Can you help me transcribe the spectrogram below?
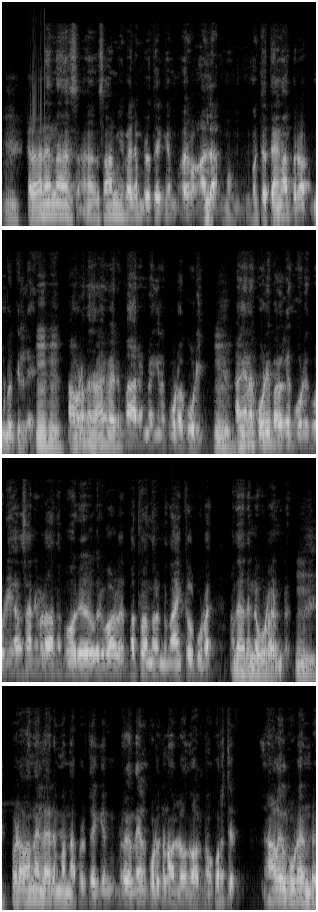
ഉം. കരവനെന്ന സ്വാമി വരുമ്പോഴത്തേക്കും അല്ല മറ്റേ തേങ്ങാപ്പുര ഉം, അവിടുന്ന് സ്വാമി വരുമ്പോ ആരുണ്ടോ ഇങ്ങനെ കൂടെ കൂടി. അങ്ങനെ കൂടി പലരും കൂടി കൂടി അവസാനം ഇവിടെ വന്നപ്പോ ഒരു ഒരുപാട് പത്ത് പന്ത്രണ്ട് നായ്ക്കൾ കൂടെ അദ്ദേഹത്തിന്റെ കൂടെ ഉണ്ട്. ഇവിടെ വന്ന് എല്ലാരും വന്ന് അപ്പോഴത്തേക്കും ഇവർക്ക് എന്തെങ്കിലും കൊടുക്കണമല്ലോ എന്ന് പറഞ്ഞു. കുറച്ച് ആളുകൾ കൂടെ ഉണ്ട്.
